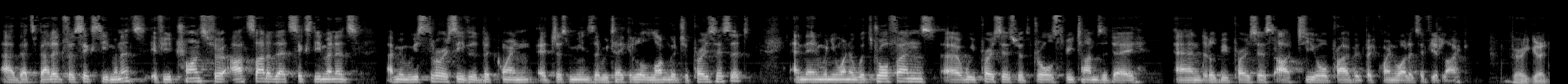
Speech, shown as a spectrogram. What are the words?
uh, that's valid for 60 minutes. If you transfer outside of that 60 minutes, I mean, we still receive the Bitcoin. It just means that we take a little longer to process it. And then when you want to withdraw funds, uh, we process withdrawals three times a day and it'll be processed out to your private Bitcoin wallet if you'd like. Very good.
